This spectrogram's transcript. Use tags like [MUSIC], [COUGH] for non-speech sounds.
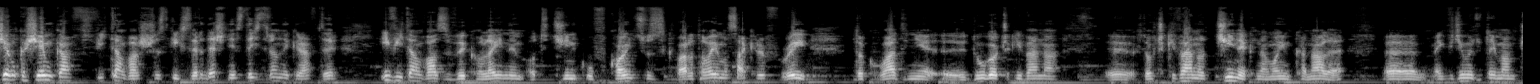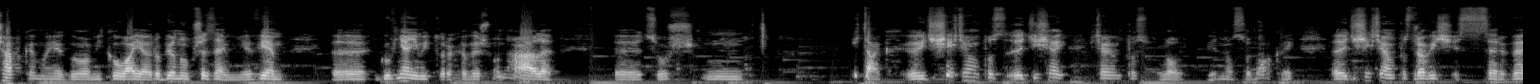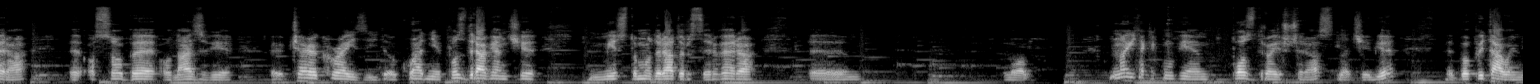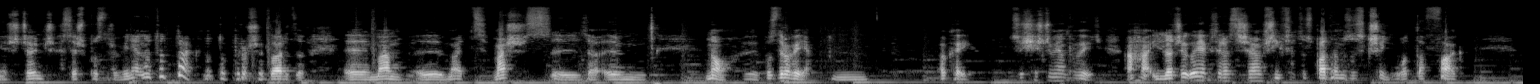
Siemka, siemka, witam was wszystkich serdecznie z tej strony Crafter i witam was w kolejnym odcinku w końcu z kwartowej Masakry Free. Dokładnie y, długo oczekiwana, y, oczekiwany odcinek na moim kanale. E, jak widzimy tutaj mam czapkę mojego Mikołaja robioną przeze mnie, wiem, e, gównianie mi to trochę wyszło, no ale e, cóż. Mm, I tak, e, dzisiaj chciałem poz- e, dzisiaj chciałem poz... lol, jedna osoba, okej. E, Dzisiaj chciałem pozdrowić z serwera e, osobę o nazwie e, Cherry Crazy. Dokładnie, pozdrawiam cię. Jest to moderator serwera. Lol. No i tak jak mówiłem, pozdro jeszcze raz dla ciebie, bo pytałem jeszcze, czy chcesz pozdrowienia. No to tak, no to proszę bardzo. Mam, masz, e, za, no, pozdrowienia. Mm, Okej. Coś jeszcze miałem powiedzieć. Aha, i dlaczego jak teraz trzymam shifta, to spadam ze skrzyni? What the fuck?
